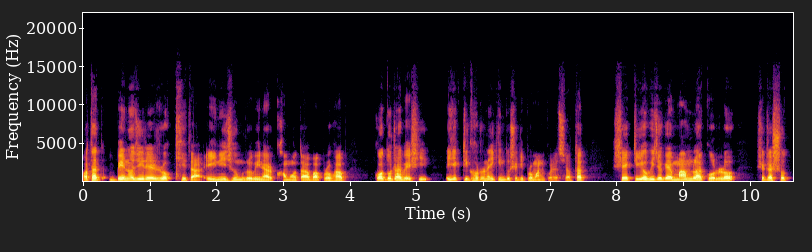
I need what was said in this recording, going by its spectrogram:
অর্থাৎ বেনজিরের রক্ষিতা এই নিঝুম রুবিনার ক্ষমতা বা প্রভাব কতটা বেশি, এই একটি ঘটনাই কিন্তু সেটি প্রমাণ করেছে। অর্থাৎ সে একটি অভিযোগে মামলা করল, সেটা সত্য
